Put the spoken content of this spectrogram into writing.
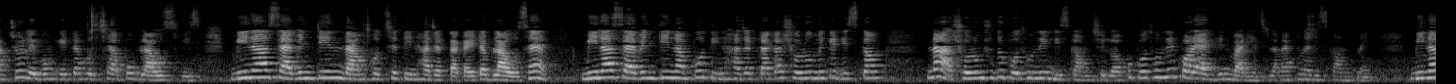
আঁচল এবং এটা হচ্ছে আপু ব্লাউজ পিস মিনা সেভেন্টিন দাম হচ্ছে তিন হাজার টাকা। এটা ব্লাউজ হ্যাঁ? মিনা সেভেন্টিন আপু তিন হাজার টাকা শোরুমে ডিসকাউন্ট না শোরুম শুধু প্রথম দিন ডিসকাউন্ট ছিল। আপু, প্রথম দিন পরে একদিন বাড়িয়েছিলাম, এখন আর ডিসকাউন্ট নেই। মিনা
